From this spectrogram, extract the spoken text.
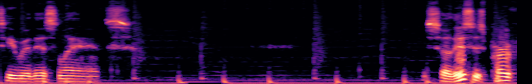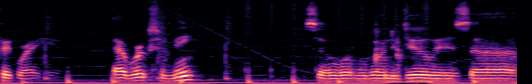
See where this lands. So this is perfect right here. That works for me. So what we're going to do is uh,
